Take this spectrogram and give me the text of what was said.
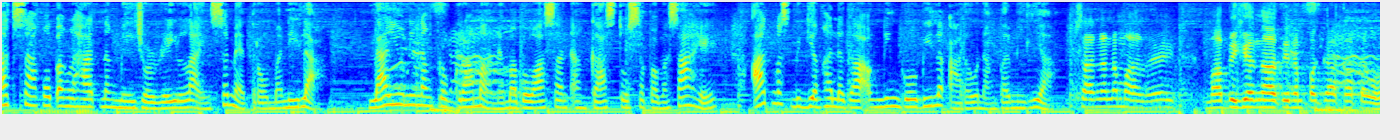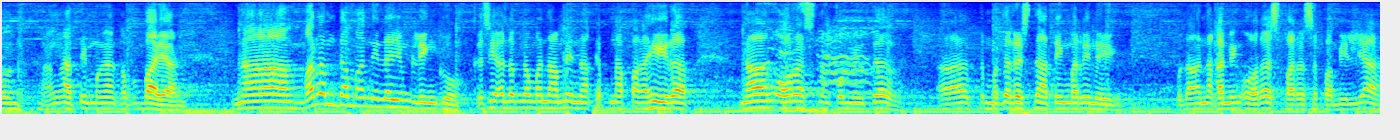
at sakop ang lahat ng major rail lines sa Metro Manila. Layunin ng programa na mabawasan ang gastos sa pamasahe at mas bigyang halaga ang linggo bilang araw ng pamilya. Sana naman eh, mabigyan natin ng pagkakataon ang ating mga kababayan na maramdaman nila yung linggo. Kasi alam naman namin na napakahirap ng oras ng commuter. At madalas nating marinig, wala na kaming oras para sa pamilya.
